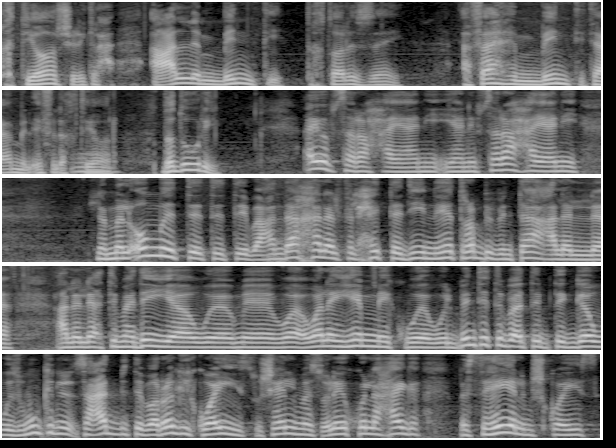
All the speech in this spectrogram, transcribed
اختيار شريك الحياة. أعلم بنتي تختار إزاي؟ أفهم بنتي تعمل إيه في الاختيار. ده دوري. أيوه بصراحة يعني يعني بصراحة يعني لما الأم تبقى عندها خلل في الحتة دي إن هي تربي بنتها على على الاعتمادية ولا يهمك والبنت تبقى تب- تتجوز وممكن ساعات بتبقى الراجل كويس وشايل المسؤولية وكل حاجة بس هي اللي مش كويسه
